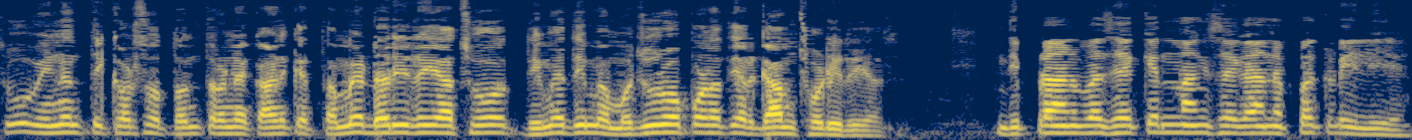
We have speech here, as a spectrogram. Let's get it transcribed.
શું વિનંતી કરશો તંત્રને? કારણ કે તમે ડરી રહ્યા છો ધીમે ધીમે મજૂરો પણ અત્યારે ગામ છોડી રહ્યા છે. દીપડાને બસ એક જ માંગશે કે આને પકડી લઈએ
